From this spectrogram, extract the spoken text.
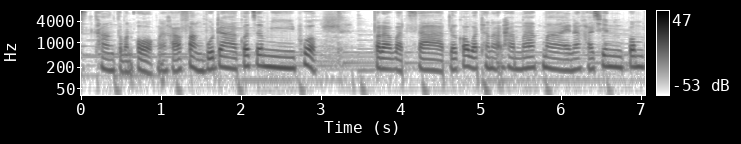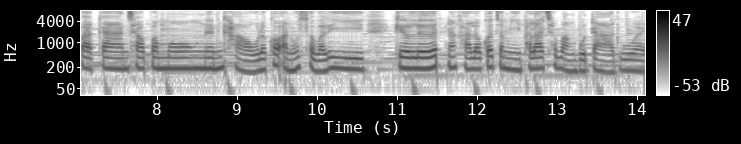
สต์ทางตะวันออกนะคะ ฝั่งบูดาก็จะมีพวกประวัติศาสตร์ แล้วก็วัฒนธรรมมากมายนะคะ เช่น ป้อมปราการชาวประมง เนินเขา แล้วก็อนุสาวรีย์เกลเลิร์ดนะคะ แล้วก็จะมีพระราชวังบูดาด้วย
